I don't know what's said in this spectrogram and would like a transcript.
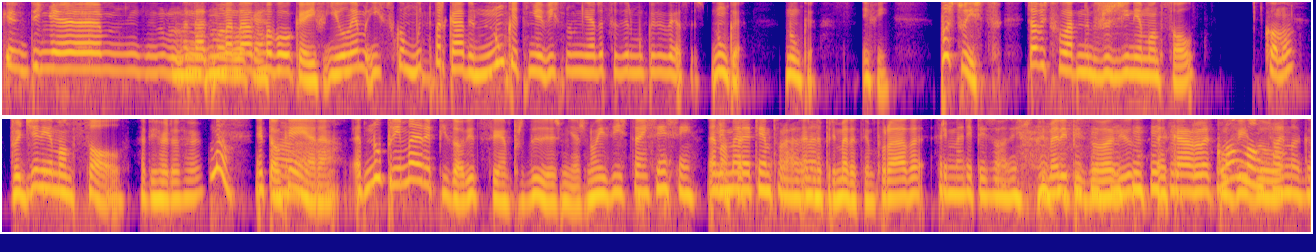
quem tinha hum, mandado uma mandado boca. Uma boca. E, e, eu lembro, isso ficou muito marcado. Eu nunca tinha visto uma mulher a fazer uma coisa dessas. Nunca, nunca. Enfim, posto isto, já ouviste falar na Virginia Montsol? Como? Virginia Montsol. Have you heard of her? Não. Então, ah. quem era? No primeiro episódio de sempre de As Mulheres Não Existem. Sim, sim. A primeira nossa, temporada. Na primeira temporada. Primeiro episódio. Primeiro episódio. A Carla convidou. Long, long time ago.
